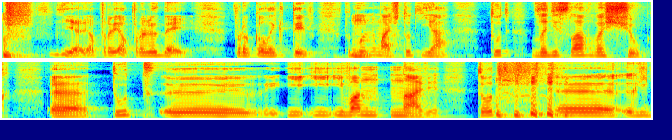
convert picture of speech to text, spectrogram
Ні, я про, я про людей, про колектив. Футбольний матч. Тут я, тут Владислав Ващук, е, тут е, і, і, Іван Наві, тут е,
